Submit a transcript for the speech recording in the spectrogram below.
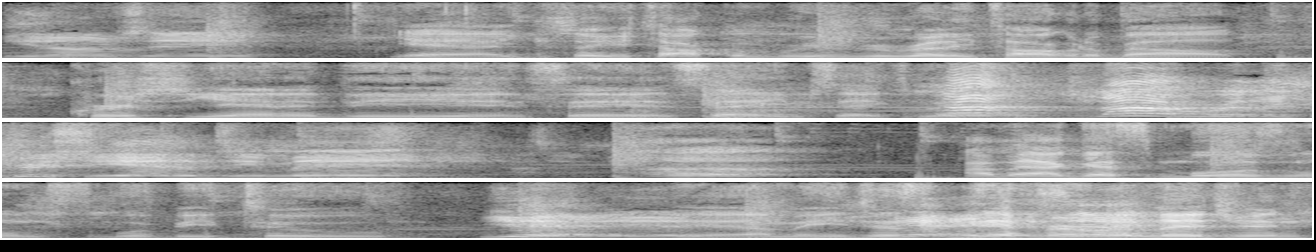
You know what I'm saying? Yeah, so you're talking. You're really talking about Christianity and saying same-sex Not marriage. not really Christianity, man. Uh, I mean, I guess Muslims would be too. yeah, yeah. Yeah, I mean, just Yeah, different exactly. religion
